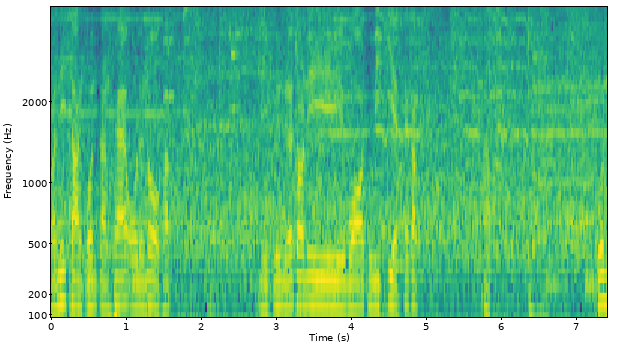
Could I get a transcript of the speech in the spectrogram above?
วันนี้ต่างคนต่างแพ้โอเรโนครับ นี่คือเหนือธรณีวอทวีเกียรตินะครับครับ คุณ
